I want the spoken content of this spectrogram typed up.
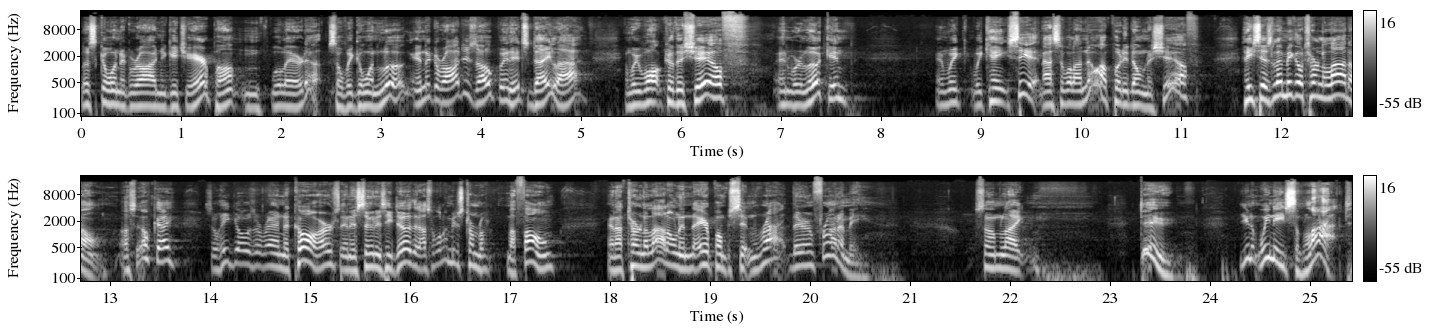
let's go in the garage and get your air pump and we'll air it up. So we go and look, and the garage is open, it's daylight. And we walk to the shelf and we're looking and we, we can't see it. And I said, well, I know I put it on the shelf. He says, let me go turn the light on. I said, okay. So he goes around the cars, and as soon as he does it, I said, Well, let me just turn my, phone. And I turn the light on, and the air pump is sitting right there in front of me. So I'm like, Dude, you know, we need some light.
